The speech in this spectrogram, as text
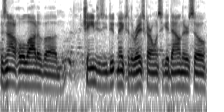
there's not a whole lot of um, changes you do make to the race car once you get down there. So,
